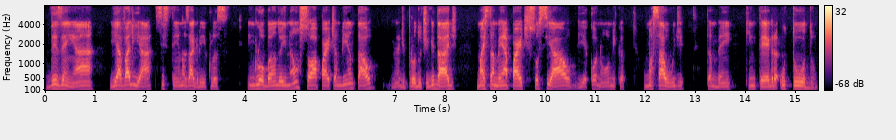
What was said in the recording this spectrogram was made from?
desenhar e avaliar sistemas agrícolas, englobando aí não só a parte ambiental, né, de produtividade, mas também a parte social e econômica, uma saúde também que integra o todo.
